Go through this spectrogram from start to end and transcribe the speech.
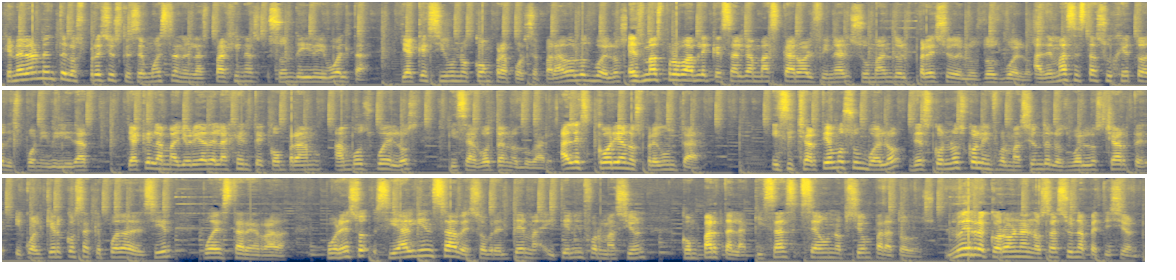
Generalmente los precios que se muestran en las páginas son de ida y vuelta, ya que si uno compra por separado los vuelos, es más probable que salga más caro al final sumando el precio de los dos vuelos. Además está sujeto a disponibilidad, ya que la mayoría de la gente compra ambos vuelos y se agotan los lugares. Alex Coria nos pregunta, ¿Y si charteamos un vuelo? Desconozco la información de los vuelos charter y cualquier cosa que pueda decir puede estar errada. Por eso, si alguien sabe sobre el tema y tiene información, compártala, quizás sea una opción para todos. Luis Recorona nos hace una petición.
